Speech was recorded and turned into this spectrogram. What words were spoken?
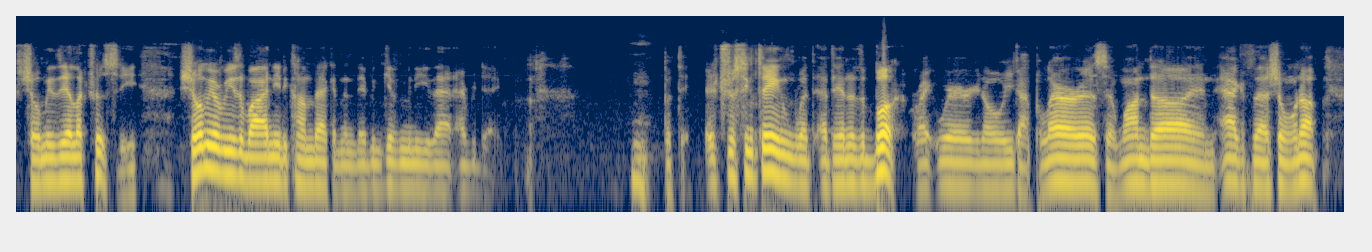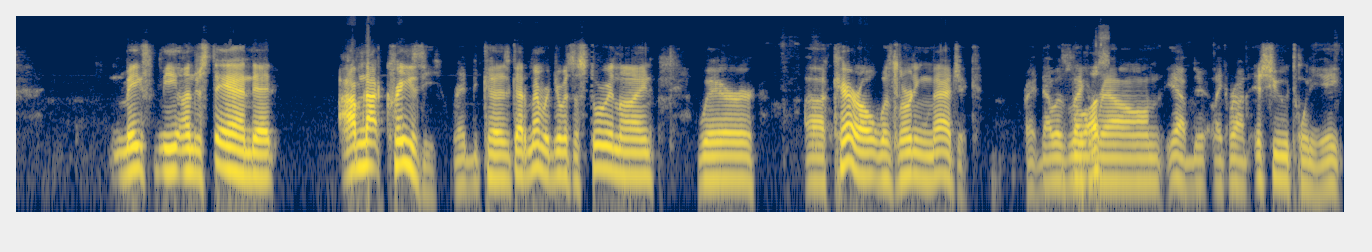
show me the electricity. Show me a reason why I need to come back, and then they've been giving me that every day. Hmm. But the interesting thing with at the end of the book, right, where you know you got Polaris and Wanda and Agatha showing up, makes me understand that I'm not crazy, right? Because got to remember there was a storyline where uh, Carol was learning magic, right? That was like was? around yeah, like around issue 28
